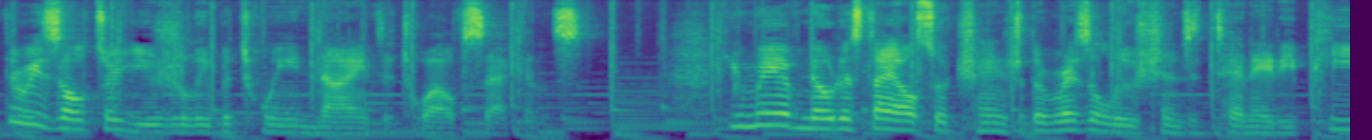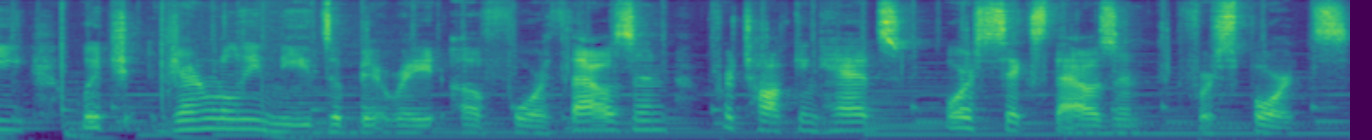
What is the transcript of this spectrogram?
the results are usually between 9 to 12 seconds. You may have noticed I also changed the resolution to 1080p, which generally needs a bitrate of 4000 for talking heads or 6000 for sports.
